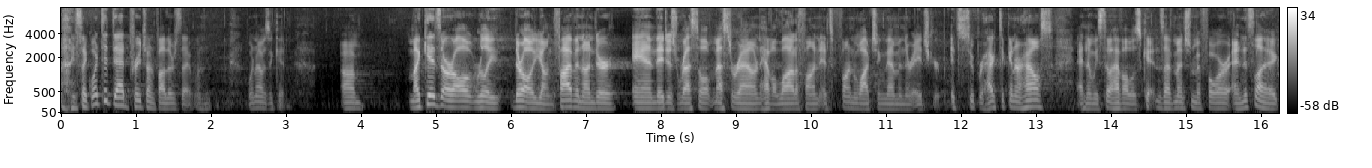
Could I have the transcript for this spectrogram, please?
he's like, What did dad preach on Father's Day when, when I was a kid? Um, my kids are all really, they're all young, five and under, and they just wrestle, mess around, have a lot of fun. It's fun watching them in their age group. It's super hectic in our house, and then we still have all those kittens I've mentioned before, and it's like,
